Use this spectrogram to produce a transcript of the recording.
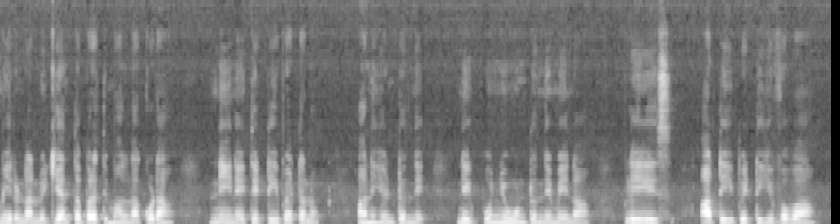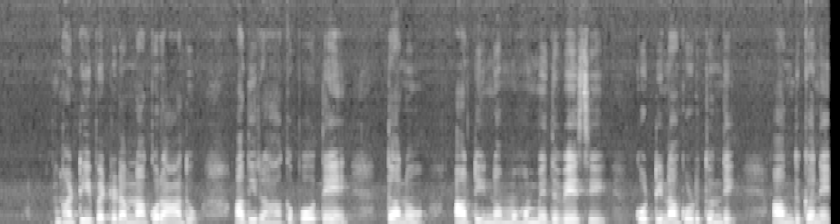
మీరు నన్ను ఎంత బ్రతిమాలినా కూడా నేనైతే టీ పెట్టను అని అంటుంది. నీకు పుణ్యం ఉంటుంది మీనా. ప్లీజ్ ఆ టీ పెట్టి ఇవ్వవా? ఆ టీ పెట్టడం నాకు రాదు. అది రాకపోతే తను ఆ టీ నా మొహం మీద వేసి కొట్టినా కొడుతుంది. అందుకనే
